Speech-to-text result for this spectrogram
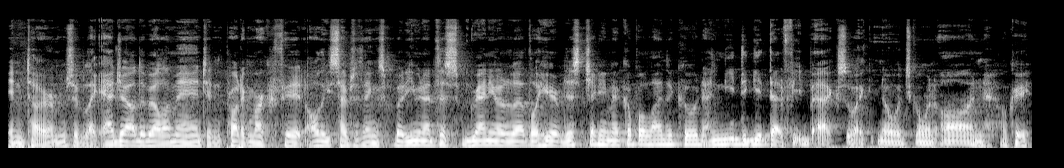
in terms of like agile development and product market fit, all these types of things. But even at this granular level here of just checking a couple of lines of code, I need to get that feedback so I can know what's going on. Okay,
